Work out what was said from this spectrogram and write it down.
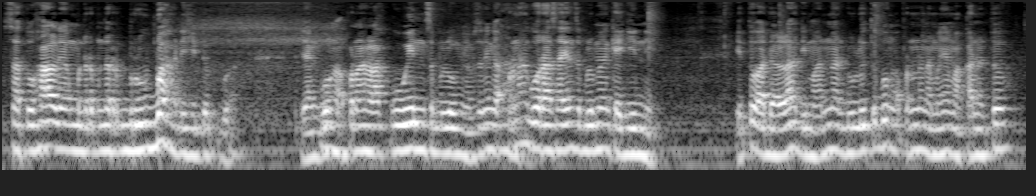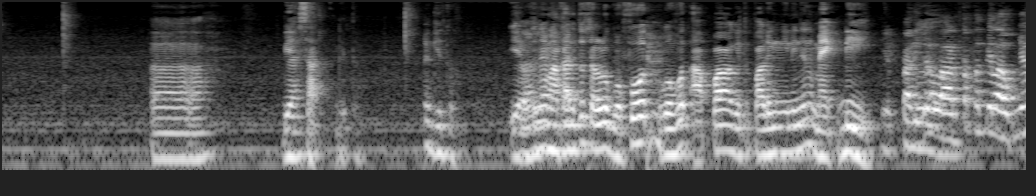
satu hal yang bener-bener berubah di hidup gue. Yang gue nggak pernah lakuin sebelumnya. Maksudnya nggak pernah gue rasain sebelumnya kayak gini. Itu adalah di mana dulu tuh gue nggak pernah namanya makan itu eh biasa gitu. Eh, gitu Ya maksudnya makan itu selalu GoFood, GoFood apa gitu. Paling ininya McD. Ya, paling nggak warteg tapi lauknya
